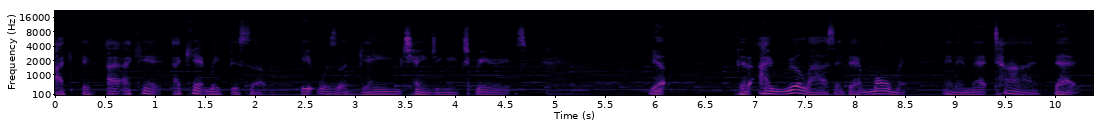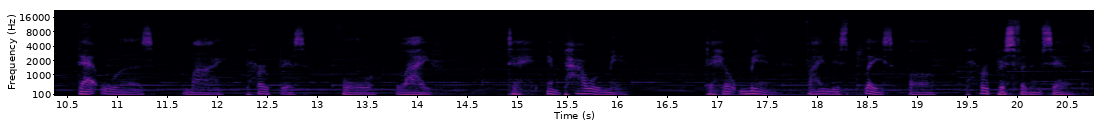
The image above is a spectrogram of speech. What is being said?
I, if I, I can't I can't make this up. It was a game changing experience. Yep. That I realized at that moment and in that time that that was my purpose for life to empower men, to help men find this place of purpose for themselves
